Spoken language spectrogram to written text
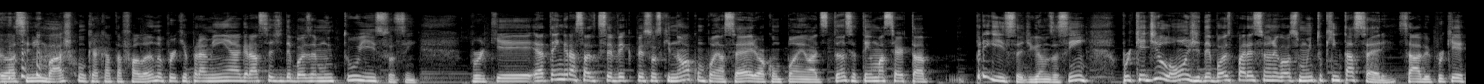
eu assino embaixo com o que a Ká tá falando, porque pra mim a graça de The Boys é muito isso, assim. Porque é até engraçado que você vê que pessoas que não acompanham a série ou acompanham à distância têm uma certa preguiça, digamos assim, porque de longe The Boys parece um negócio muito quinta série, sabe? Porque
